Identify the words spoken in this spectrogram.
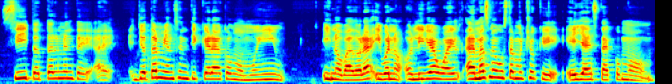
Sí, totalmente. Yo también sentí que era como muy innovadora y bueno, Olivia Wilde, además me gusta mucho que ella está como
